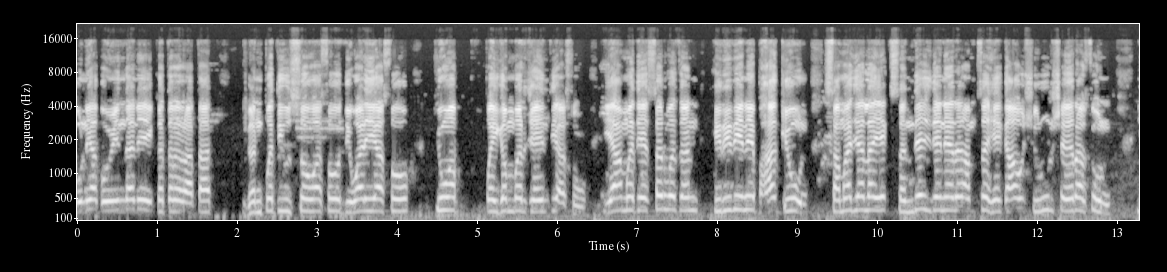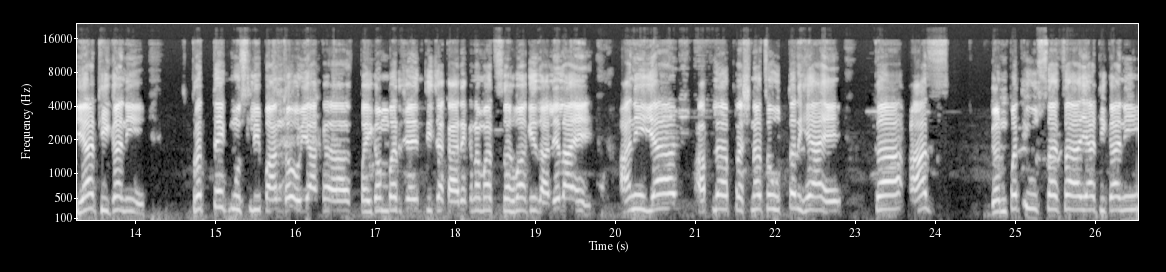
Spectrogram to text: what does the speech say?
गुण्या गोविंदाने एकत्र राहतात. गणपती उत्सव असो दिवाळी असो किंवा पैगंबर जयंती असो यामध्ये सर्वजण हिरिरीने भाग घेऊन समाजाला एक संदेश देणारं आमचं हे गाव शिरूर शहर असून या ठिकाणी प्रत्येक मुस्लिम बांधव या पैगंबर जयंतीच्या कार्यक्रमात सहभागी झालेला आहे. आणि या आपल्या प्रश्नाचं उत्तर हे आहे का आज गणपती उत्सवाचा या ठिकाणी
